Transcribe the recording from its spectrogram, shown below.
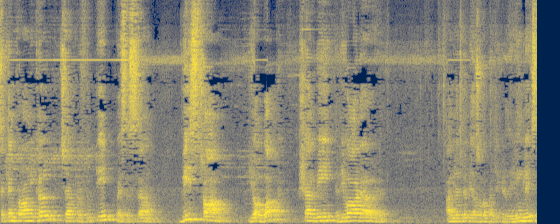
Second Chronicle chapter 15 verses 7 Be strong your work shall be rewarded. ஆங்கிலத்தில் இப்படியா சொல்லப்பட்டிருக்கிறது English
